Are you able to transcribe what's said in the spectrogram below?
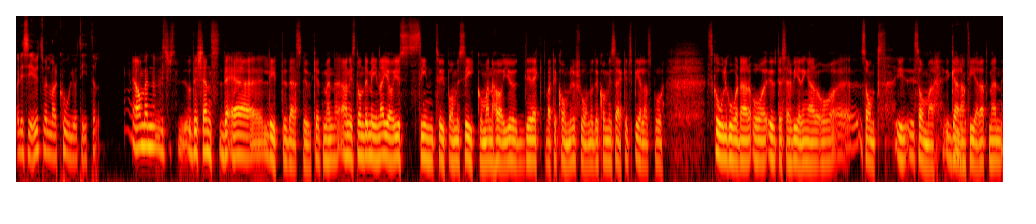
och det ser ut som en Markoolio-titel Ja men och det känns, det är lite det stuket. Men Anis Don Demina gör ju sin typ av musik och man hör ju direkt vart det kommer ifrån. Och det kommer säkert spelas på skolgårdar och uteserveringar och eh, sånt i, i sommar. Garanterat. Men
